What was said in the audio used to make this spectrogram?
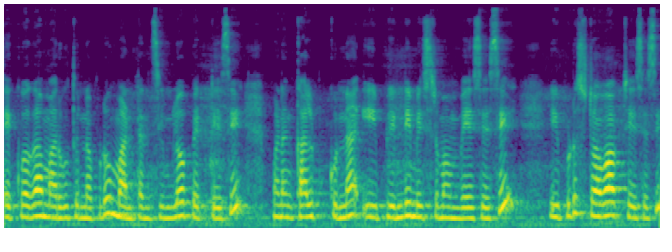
ఎక్కువగా మరుగుతున్నప్పుడు మంటను సిమ్లో పెట్టేసి మనం కలుపుకున్న ఈ పిండి మిశ్రమం వేసేసి ఇప్పుడు స్టవ్ ఆఫ్ చేసేసి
